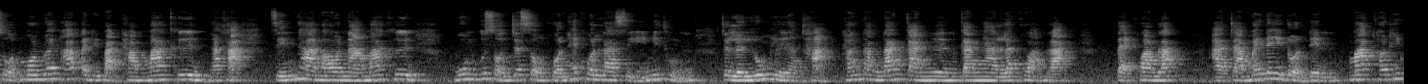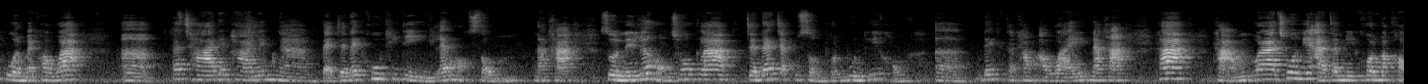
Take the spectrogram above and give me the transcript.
สวดมนต์ไหว้พระปฏิบัติธรรมมากขึ้นนะคะศีลทานภาวนามากขึ้น บุญกุศลจะส่งผลให้คนราศีมิถุนเจริญรุ่งเรืองค่ะ ทั้งทางด้านการเงินการงานและความรัก แต่ความรักอาจจะไม่ได้โดดเด่นมากเท่าที่ควรหมายความว่า ถ้าช้าได้พาเล่มงาม แต่จะได้คู่ที่ดีและเหมาะสมนะคะ ส่วนในเรื่องของโชคลาภจะได้จากกุศลผลบุญที่ของอได้กระทำเอาไว้นะคะ ถ้าถามว่าช่วงนี้อาจจะมีคนมาขอ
